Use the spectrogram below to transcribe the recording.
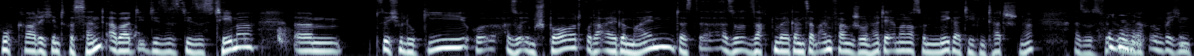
hochgradig interessant. Aber die, dieses, dieses Thema, ähm, Psychologie, also im Sport oder allgemein, das, also sagten wir ja ganz am Anfang schon, hat ja immer noch so einen negativen Touch, ne? Also es wird immer nach irgendwelchen,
